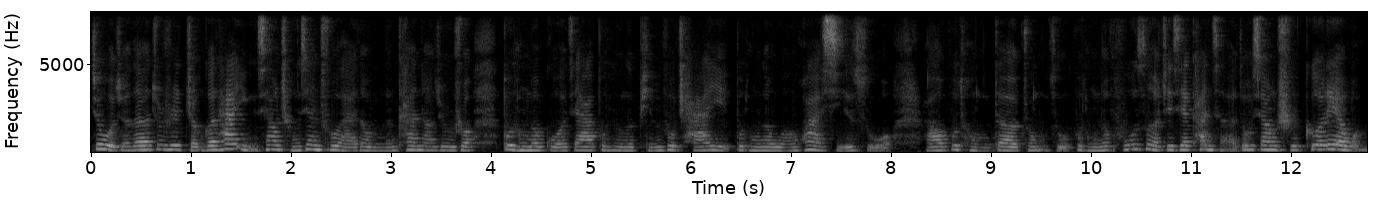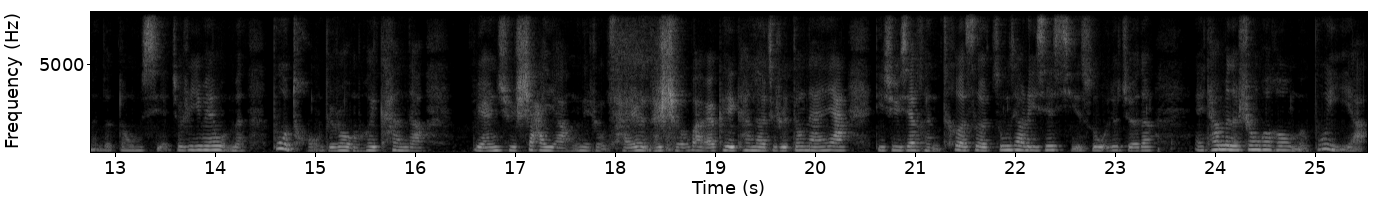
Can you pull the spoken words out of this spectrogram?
就我觉得，就是整个它影像呈现出来的，我们能看到，就是说不同的国家、不同的贫富差异、不同的文化习俗，然后不同的种族、不同的肤色，这些看起来都像是割裂我们的东西，就是因为我们不同。比如说，我们会看到。别人去杀羊那种残忍的手法，也 可以看到，就是东南亚地区一些很特色宗教的一些习俗，我就觉得，哎，他们的生活和我们不一样。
